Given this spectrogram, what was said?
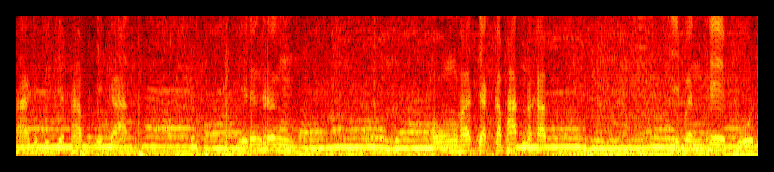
พาขึ้นไปเก็บภาพบรรยากาศนี่ทึ่งๆองค์พระจักรพรรดินะครับ ที่เป็นเทพปูน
